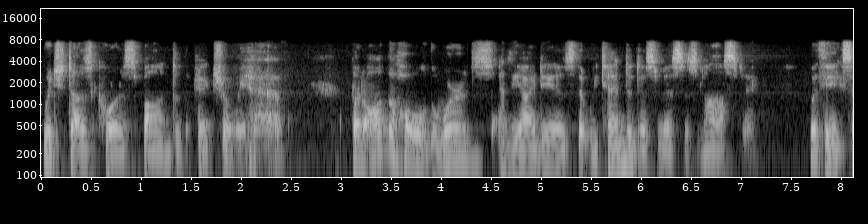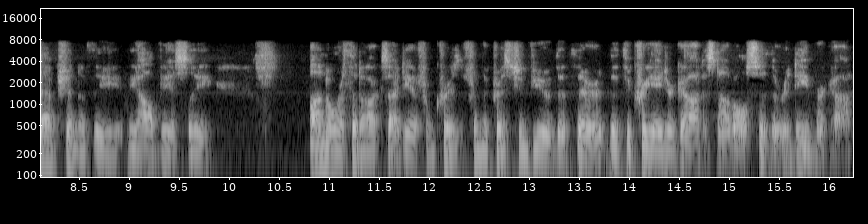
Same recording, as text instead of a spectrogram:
which does correspond to the picture we have. But on the whole, the words and the ideas that we tend to dismiss as Gnostic, with the exception of the the obviously unorthodox idea from from the Christian view that there that the Creator God is not also the Redeemer God.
